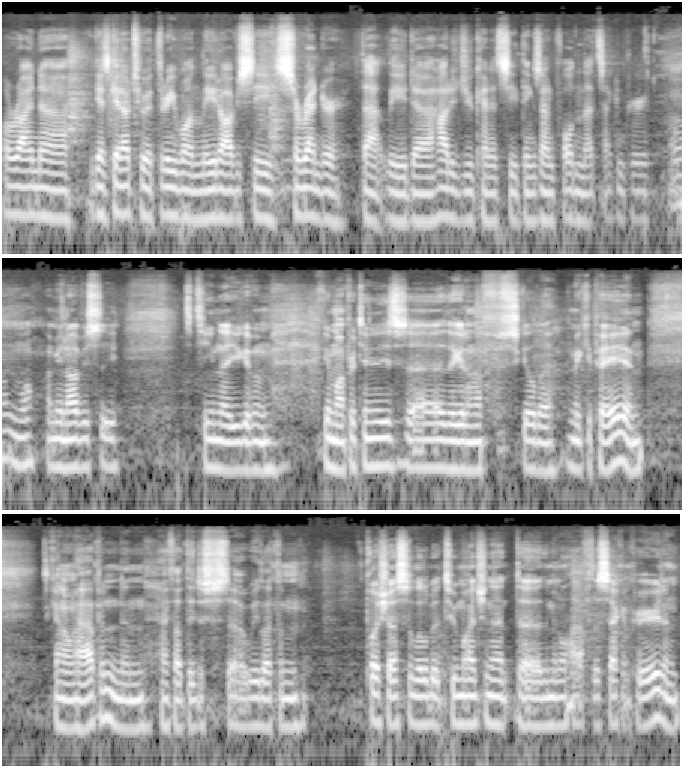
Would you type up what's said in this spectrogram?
Well, Ryan, uh, you guys get out to a 3 1 lead, obviously surrender that lead. Uh, how did you kind of see things unfold in that second period? Um, well, I mean, obviously, it's a team that you give them, give them opportunities. Uh, they get enough skill to make you pay, and it's kind of what happened. And I thought they just uh, we let them push us a little bit too much in that uh, the middle half of the second period and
